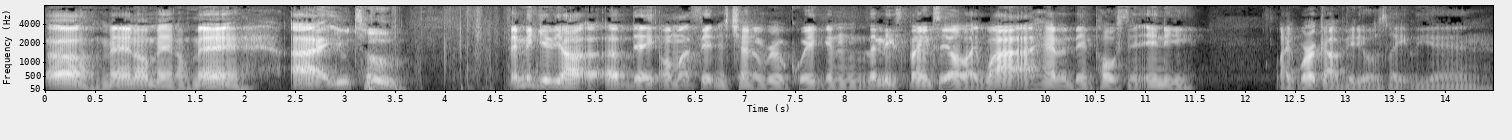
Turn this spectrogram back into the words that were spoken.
Oh man, oh man, oh man. Alright, you too. Let me give y'all an update on my fitness channel real quick and let me explain to y'all like why I haven't been posting any like workout videos lately and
